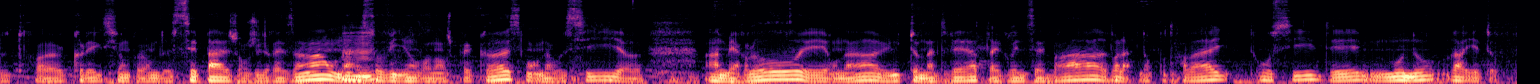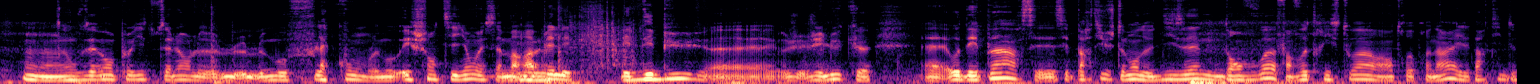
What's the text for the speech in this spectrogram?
notre collection par exemple de cépages en jus de raisin. On a Mhm. un sauvignon vendange précoce, mais on a aussi euh, un merlot et on a une tomate verte, la green zebra. Voilà, donc on travaille aussi des mono-variétaux. Hmm, vous avez employé tout à l'heure le, le- le mot flacon, le mot échantillon, et ça m'a Ouais. rappelé les, les débuts. Euh, J'ai lu que euh, au départ, c'est parti justement de dizaines d'envois. Enfin, votre histoire entrepreneuriale est partie de,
